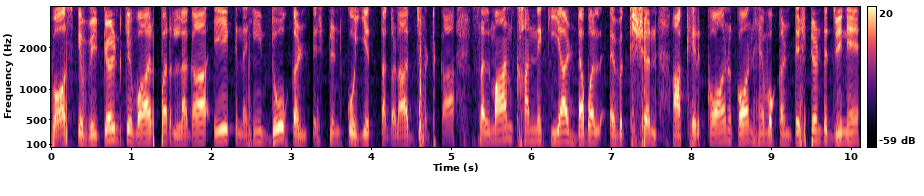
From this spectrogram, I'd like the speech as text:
Boss के weekend के वार पर लगा एक नहीं, दो कंटेस्टेंट को ये तगड़ा झटका। सलमान खान ने किया डबल एविक्शन आखिर कौन कौन है वो कंटेस्टेंट जिन्हें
